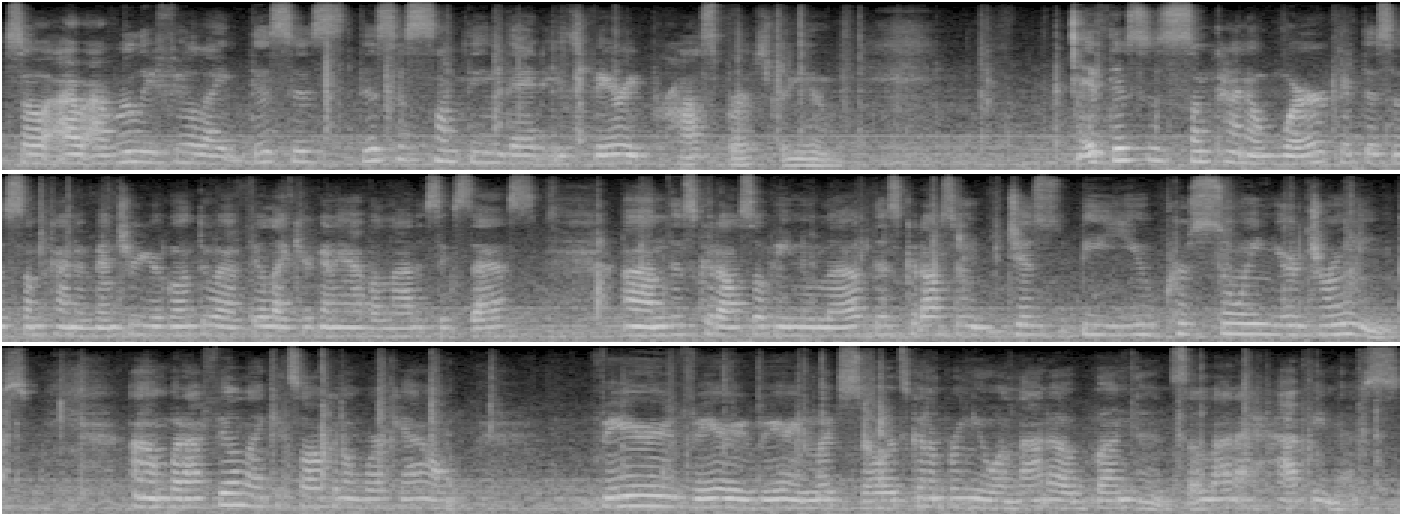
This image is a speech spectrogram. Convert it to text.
So I, I really feel like this is this is something that is very prosperous for you. If this is some kind of work, if this is some kind of venture you're going through, I feel like you're going to have a lot of success. Um, this could also be new love. This could also just be you pursuing your dreams. Um, but I feel like it's all going to work out. Very, very, very much so. It's going to bring you a lot of abundance, a lot of happiness.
